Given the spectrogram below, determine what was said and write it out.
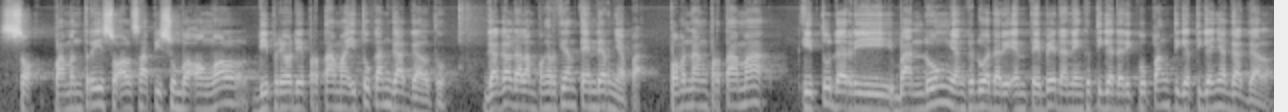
So, Pak Menteri soal sapi Sumba Ongol di periode pertama itu kan gagal tuh. Gagal dalam pengertian tendernya Pak. Pemenang pertama itu dari Bandung, yang kedua dari NTB, dan yang ketiga dari Kupang, tiga-tiganya gagal.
